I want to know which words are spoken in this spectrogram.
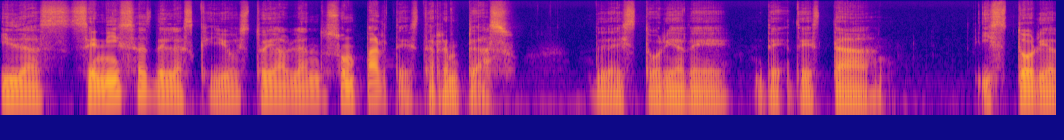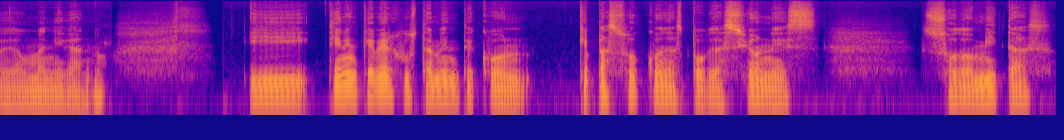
Y las cenizas de las que yo estoy hablando son parte de este reemplazo de la historia de, esta historia de la humanidad, ¿no? Y tienen que ver justamente con qué pasó con las poblaciones sodomitas,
